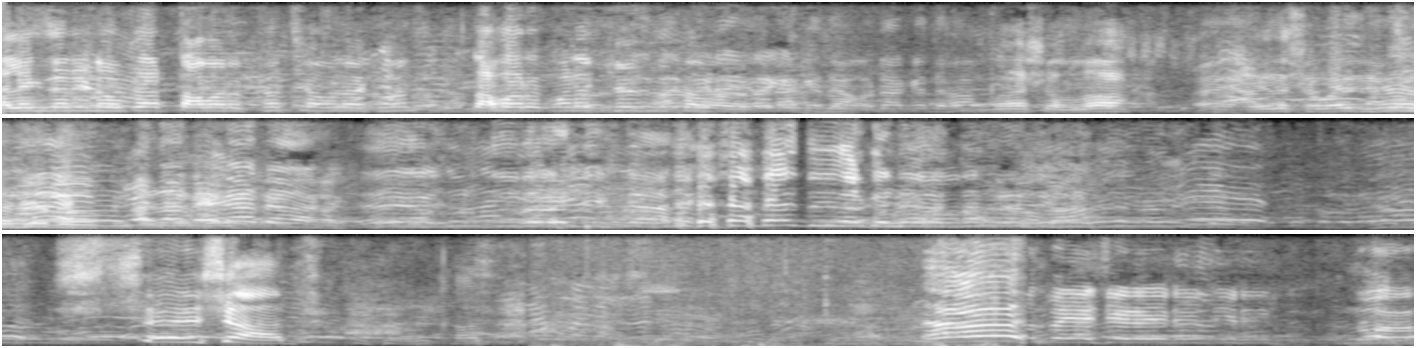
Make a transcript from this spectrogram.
এলেংজানি নৌকার তাবারক খাচ্ছি আমরা এখন। তাবারক মানে খেজুর তাবারক। মাশাল্লাহ এই যে সবাই দিচ্ছে। দিয়ে তো দুইবার কেন সেই Ah! Ah!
